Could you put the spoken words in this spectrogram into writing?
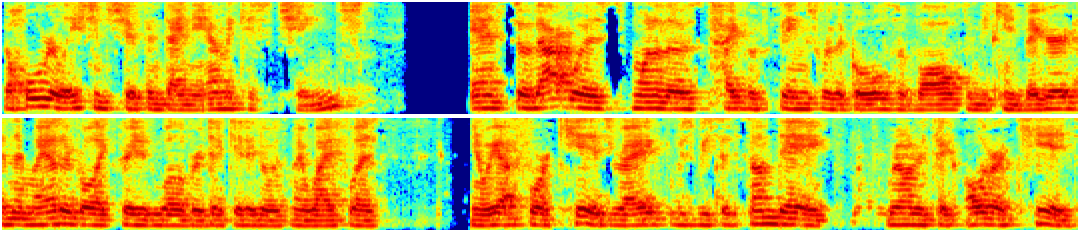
the whole relationship and dynamic has changed. And so that was one of those type of things where the goals evolved and became bigger. And then my other goal I created well over a decade ago with my wife was, you know, we got four kids, right? Was we said someday we wanted to take all of our kids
